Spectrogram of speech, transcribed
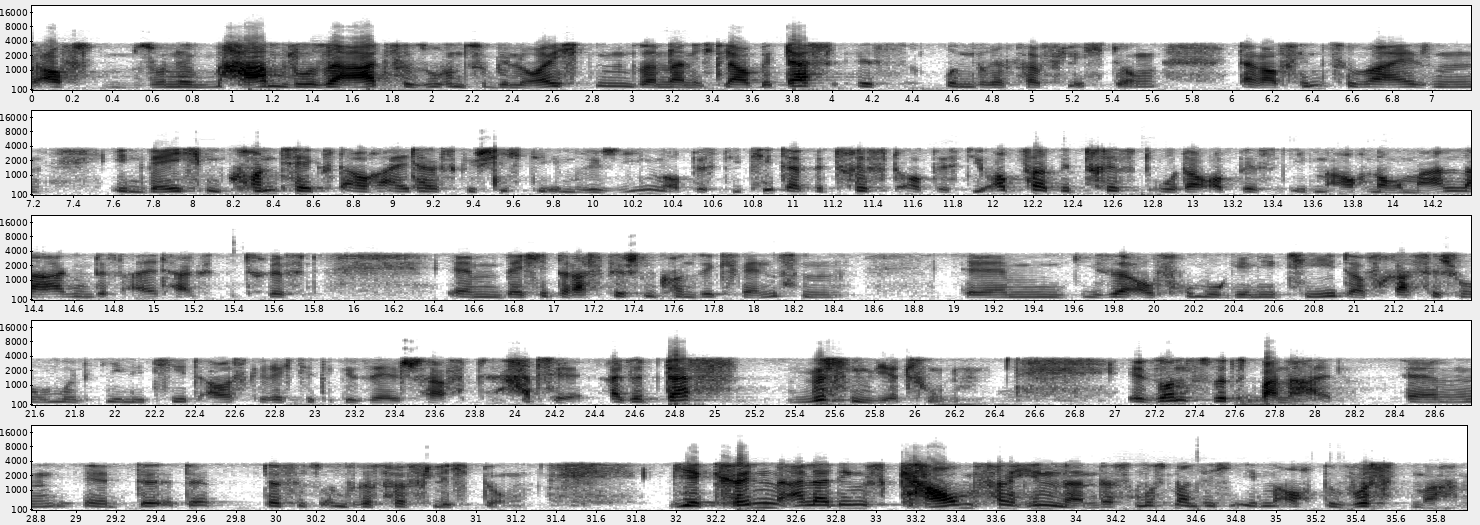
auf so eine harmlose Art versuchen zu beleuchten, sondern ich glaube, das ist unsere Verpflichtung, darauf hinzuweisen, in welchem Kontext auch Alltagsgeschichte im Regime, ob es die Täter betrifft, ob es die Opfer betrifft oder ob es eben auch Normallagen des Alltags betrifft, ähm, welche drastischen Konsequenzen ähm, diese auf Homogenität, auf rassische Homogenität ausgerichtete Gesellschaft hatte. Also das müssen wir tun. Äh, sonst wird es banal. Ähm, äh, das ist unsere Verpflichtung. Wir können allerdings kaum verhindern, das muss man sich eben auch bewusst machen,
